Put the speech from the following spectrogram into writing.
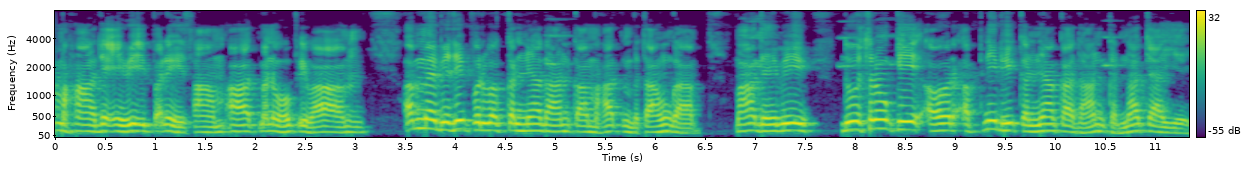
महादेवी परेशान आत्मनोपिवाम अब मैं विधि पूर्वक कन्यादान का महात्म बताऊँगा। महादेवी, दूसरों की और अपनी भी कन्या का दान करना चाहिए।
